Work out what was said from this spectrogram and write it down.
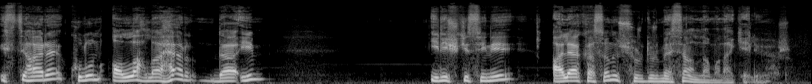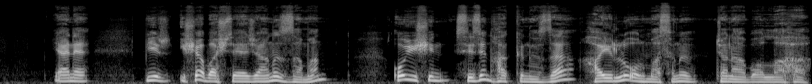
İstihare kulun Allah'la her daim ilişkisini, alakasını sürdürmesi anlamına geliyor. Yani bir işe başlayacağınız zaman o işin sizin hakkınızda hayırlı olmasını Cenab-ı Allah'a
